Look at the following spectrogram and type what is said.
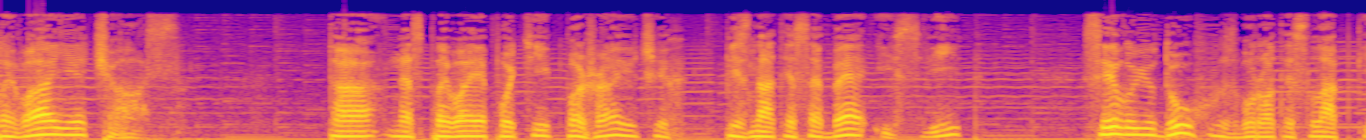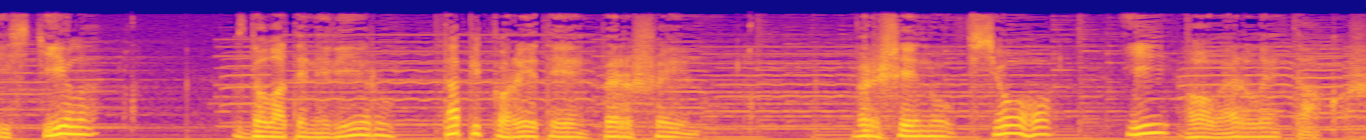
Спливає час, та не спливає потік бажаючих пізнати себе і світ, силою духу збороти слабкість тіла, здолати невіру та підкорити вершину. Вершину всього і Говерли також.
